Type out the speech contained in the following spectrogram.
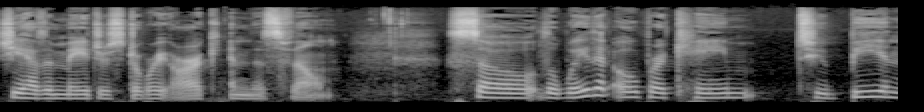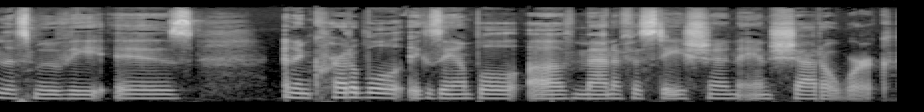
She has a major story arc in this film. So, the way that Oprah came to be in this movie is an incredible example of manifestation and shadow work.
